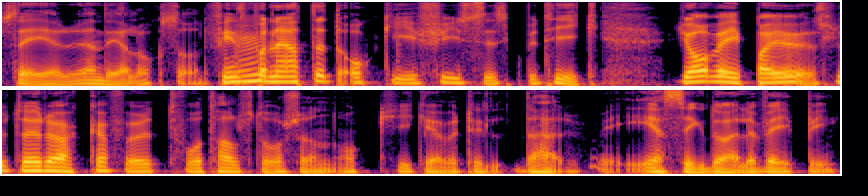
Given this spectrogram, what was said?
säger en del också. Det finns Mm. på nätet och i fysisk butik. Jag vapar ju, slutade röka för två och ett halvt år sedan och gick över till det här e-cigg då, eller vaping.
